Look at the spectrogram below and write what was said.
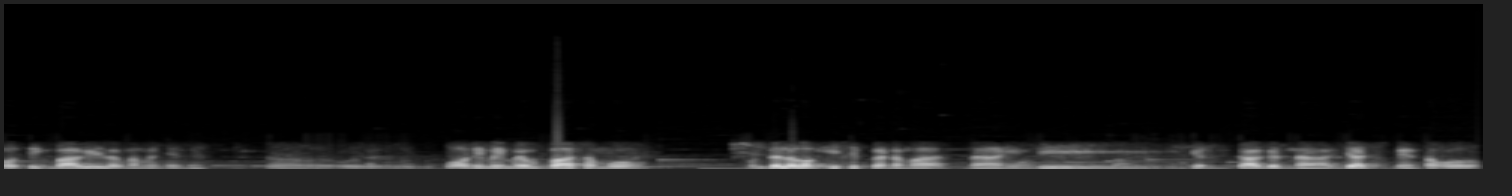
Kaunting bagay lang naman yan eh. Uh, kung ano may mababasa mo, magdalawang isip ka naman na hindi gan- kagad na judgment ako.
